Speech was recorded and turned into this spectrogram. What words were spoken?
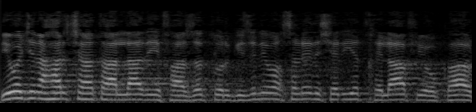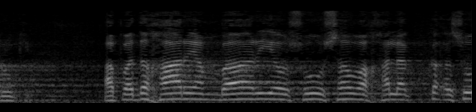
دیو جن هر چا ته الله دی حفاظت ورګی ځنی وخت سړی د شریعت خلاف یو کار وکي اپا د خار انباری او سو سو خلق سو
